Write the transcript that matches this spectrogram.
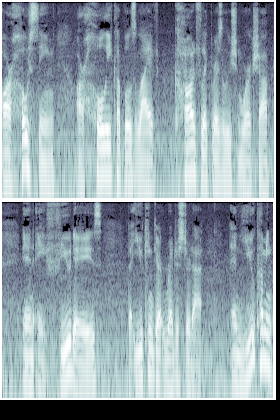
are hosting our Holy Couples Live conflict resolution workshop in a few days that you can get registered at. And you coming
